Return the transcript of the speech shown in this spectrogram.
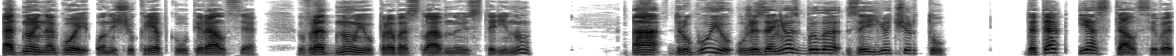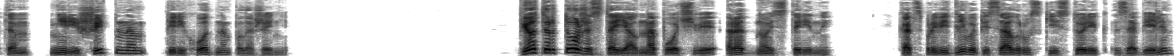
Одной ногой он еще крепко упирался в родную православную старину, а другую уже занес было за ее черту, да так и остался в этом нерешительном переходном положении. Петр тоже стоял на почве родной старины. Как справедливо писал русский историк Забелин,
